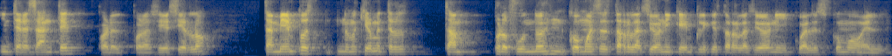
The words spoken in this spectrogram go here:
interesante, por, por así decirlo. También pues no me quiero meter tan profundo en cómo es esta relación y qué implica esta relación y cuál es como el,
